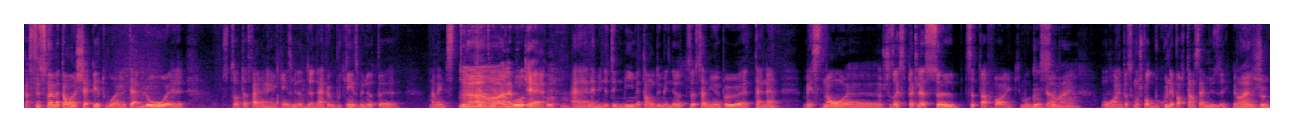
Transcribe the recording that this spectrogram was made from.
Parce que souvent, mettons un chapitre ou un tableau, euh, tu vas peut-être faire un 15 minutes dedans. Fait qu'au bout de 15 minutes, euh, la même petite tune qui Non, revient ouais, en la boucle à, la minute et demie, mettons deux minutes, ça, ça devient un peu tannant. Mais sinon, euh, je te dirais que c'est peut-être la seule petite affaire qui m'a gossé. Quand même. Ouais, parce que moi, je porte beaucoup d'importance à la musique dans Ouais. le jeu.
